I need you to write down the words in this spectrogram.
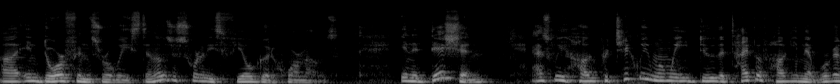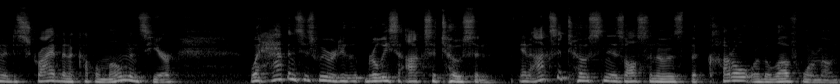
uh, endorphins released, and those are sort of these feel good hormones. In addition, as we hug, particularly when we do the type of hugging that we're going to describe in a couple moments here, what happens is we re- release oxytocin. And oxytocin is also known as the cuddle or the love hormone.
